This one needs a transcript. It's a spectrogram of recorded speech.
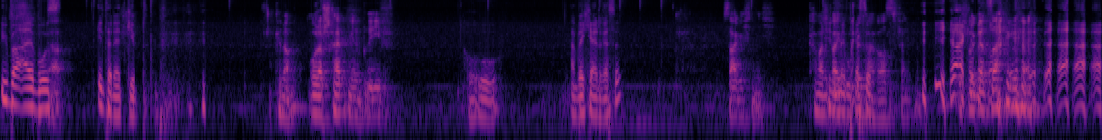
Überall, wo äh, es ja, Internet gibt. genau. Oder schreibt mir einen Brief. Oh. An welche Adresse? Sage ich nicht. Kann man Steht bei Google Presse. herausfinden. ja, ich wollte gerade sagen.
